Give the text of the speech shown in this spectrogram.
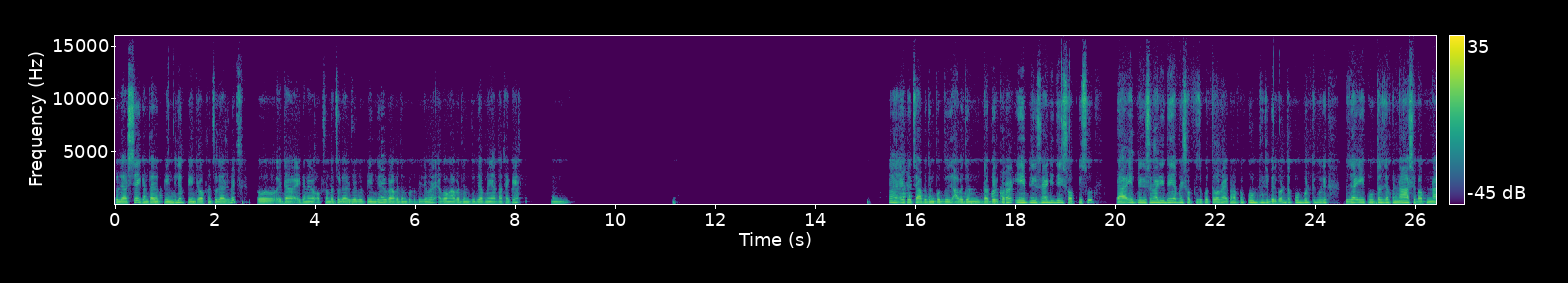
চলে আসছে, এখান থেকে আমি প্রিন্ট দিলে প্রিন্টের অপশন চলে আসবে, তো এটা এখানে অপশনটা চলে আসবে প্রিন্ট দিয়ে এবার আবেদন করতে এবং আবেদন যদি আপনি ইয়াদ না থাকে হ্যাঁ এটা হচ্ছে আবেদন পদ্ধতি আবেদনটা বের করার এই অ্যাপ্লিকেশন আইডি দিয়ে সব কিছু অ্যাপ্লিকেশন আইডি দিয়ে আপনি সবকিছু করতে পারবেন। এখন আপনি কোড যদি বের করেন, তো কোড ভর্তি যদি এই কোডটা যদি আপনি না আসে বা আপনি না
